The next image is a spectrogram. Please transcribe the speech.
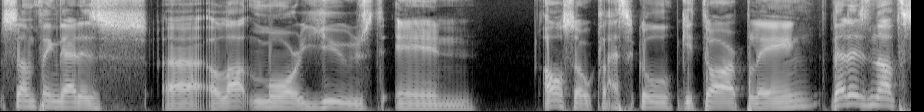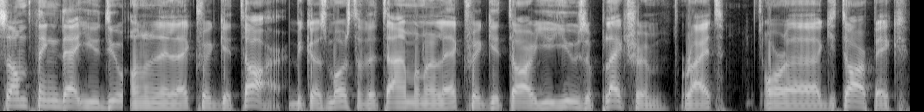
something that is uh, a lot more used in also classical guitar playing. That is not something that you do on an electric guitar because most of the time on an electric guitar you use a plectrum, right? Or a guitar pick,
